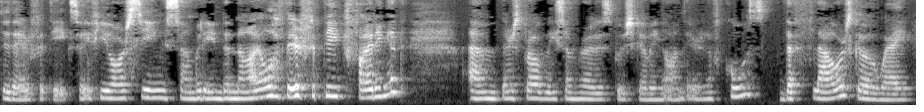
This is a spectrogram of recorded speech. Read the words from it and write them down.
to their fatigue. So if you are seeing somebody in denial of their fatigue, fighting it, um, there's probably some rose bush going on there. And of course, the flowers go away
